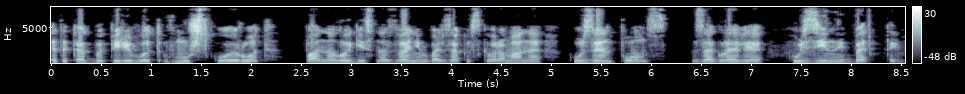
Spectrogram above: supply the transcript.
Это как бы перевод в мужской род по аналогии с названием бальзаковского романа «Кузен Понс», заглавие «Кузины Бетты».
